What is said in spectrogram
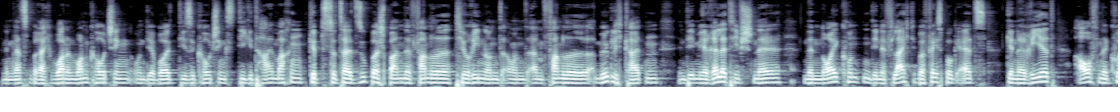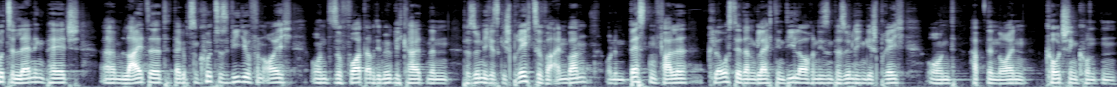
in dem ganzen Bereich One-on-One-Coaching und ihr wollt diese Coachings digital machen, gibt es zurzeit super spannende Funnel-Theorien und, und ähm, Funnel-Möglichkeiten, indem ihr relativ schnell einen Neukunden, den ihr vielleicht über Facebook-Ads generiert, auf eine kurze Landingpage ähm, leitet. Da gibt es ein kurzes Video von euch und sofort aber die Möglichkeit, ein persönliches Gespräch zu vereinbaren. Und im besten Falle closet ihr dann gleich den Deal auch in diesem persönlichen Gespräch und habt einen neuen Coaching-Kunden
